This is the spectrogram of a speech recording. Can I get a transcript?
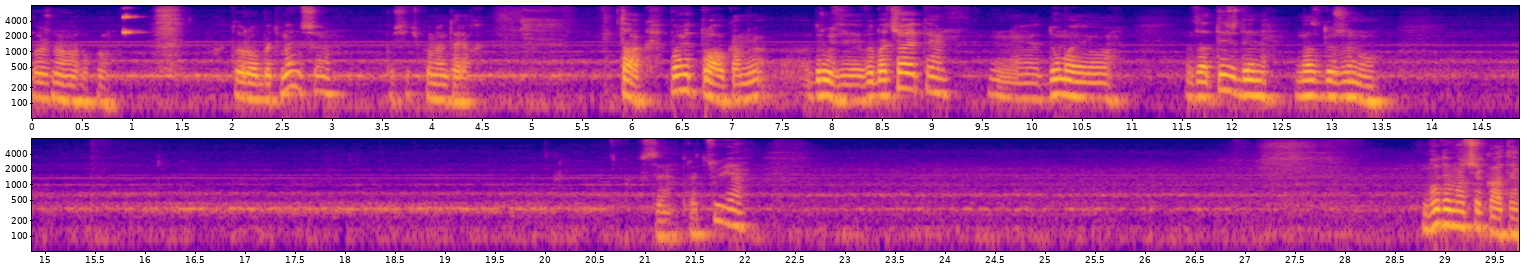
Кожного року. Хто робить менше, пишіть в коментарях. Так, по відправкам. Друзі, вибачайте. Думаю, за тиждень наздожену. Все, працює. Будемо чекати.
